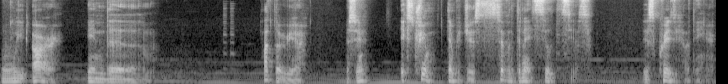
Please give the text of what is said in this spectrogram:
We are in the hot area. You see? Extreme temperatures, 79 Celsius. It's crazy hot in here.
